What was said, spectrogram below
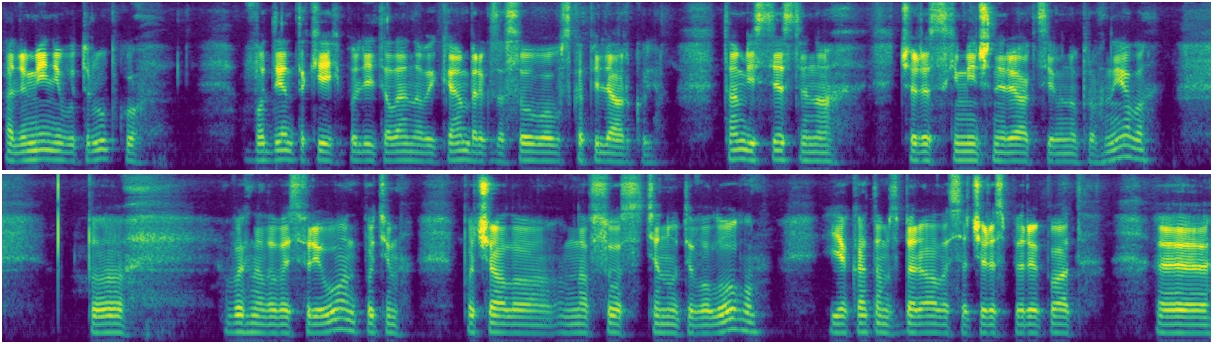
алюмінієву трубку в один такий поліетиленовий кембрик засовував з капіляркою. Там, звісно, через хімічні реакції воно прогнило. По... Вигнали весь фріон, потім почало на всос тягнути вологу, яка там збиралася через перепад е,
